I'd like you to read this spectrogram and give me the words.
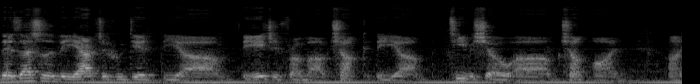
there's actually the actor who did the um, the agent from uh, Chuck, the um, TV show um, Chuck on on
